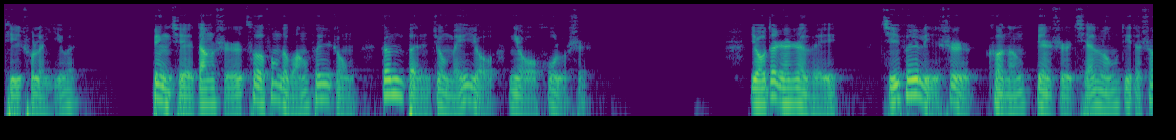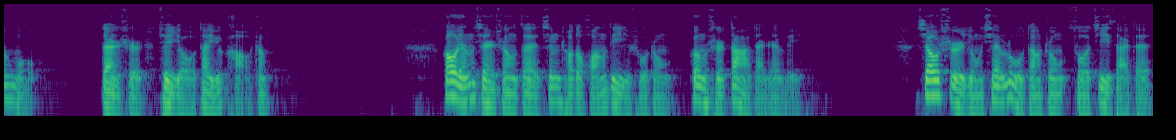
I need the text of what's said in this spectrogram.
提出了疑问，并且当时册封的王妃中根本就没有钮祜禄氏。有的人认为齐妃李氏可能便是乾隆帝的生母，但是却有待于考证。高阳先生在《清朝的皇帝》一书中，更是大胆认为，《萧氏永献录》当中所记载的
